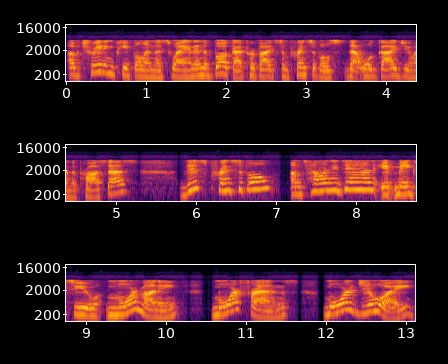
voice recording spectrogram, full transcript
of treating people in this way and in the book I provide some principles that will guide you in the process. This principle, I'm telling you Dan, it makes you more money, more friends, more joy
